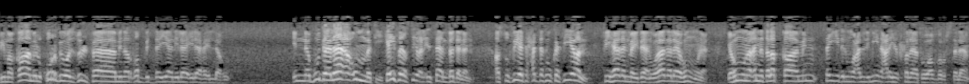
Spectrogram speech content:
بمقام القرب والزلفى من الرب الديان لا إله إلا هو. إن بدلاء أمتي كيف يصير الإنسان بدلا؟ الصوفية تحدثوا كثيرا في هذا الميدان وهذا لا يهمنا. يهمنا أن نتلقى من سيد المعلمين عليه الصلاة وأفضل السلام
